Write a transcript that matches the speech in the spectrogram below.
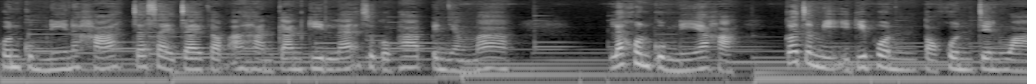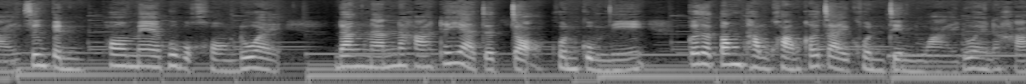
คนกลุ่มนี้นะคะ จะใส่ใจกับอาหารการกินและสุขภาพเป็นอย่างมาก และคนกลุ่มนี้อะค่ะ ก็จะมีอิทธิพลต่อคน Gen Y ซึ่งเป็นพ่อแม่ผู้ปกครองด้วย ดังนั้นนะคะ ถ้าอยากจะเจาะคนกลุ่มนี้ ก็จะต้องทำความเข้าใจคน Gen Y ด้วยนะคะ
